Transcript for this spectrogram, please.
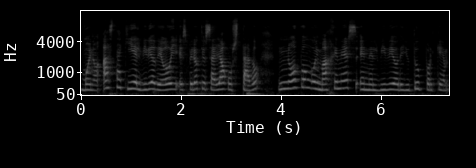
Bueno, hasta aquí el vídeo de hoy. Espero que os haya gustado. No pongo imágenes en el vídeo de YouTube porque,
